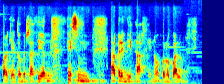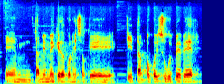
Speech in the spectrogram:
cualquier conversación es un aprendizaje, ¿no? Con lo cual em, también me quedo con eso, que, que tampoco supe ver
